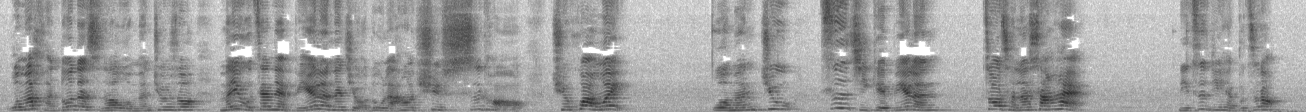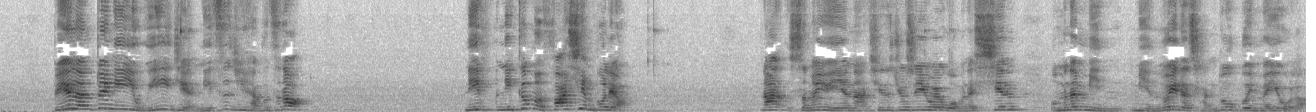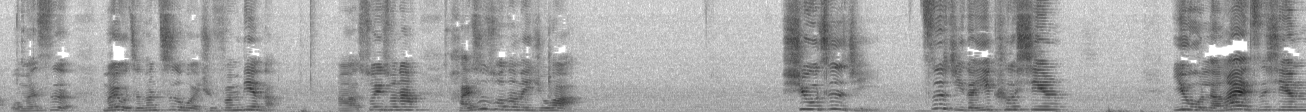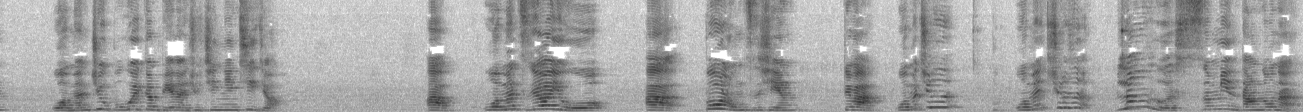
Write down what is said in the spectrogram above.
我们很多的时候，我们就是说没有站在别人的角度，然后去思考、去换位，我们就自己给别人造成了伤害。你自己还不知道，别人对你有意见，你自己还不知道，你你根本发现不了。那什么原因呢？其实就是因为我们的心，我们的敏敏锐的程度不没有了，我们是没有这份智慧去分辨的，啊，所以说呢，还是说的那句话，修自己，自己的一颗心，有仁爱之心。我们就不会跟别人去斤斤计较，啊，我们只要有啊包容之心，对吧？我们就是，我们就是任何生命当中的，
